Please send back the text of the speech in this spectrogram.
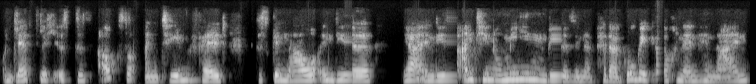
Und letztlich ist es auch so ein Themenfeld, das genau in diese, ja, in diese Antinomien, wie wir sie in der Pädagogik auch nennen, hinein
